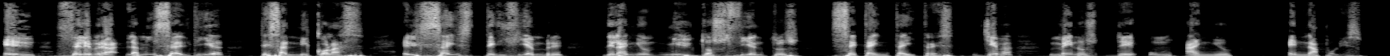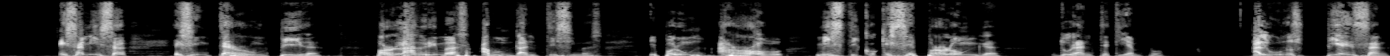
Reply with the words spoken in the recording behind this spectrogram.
Él celebra la misa el día de San Nicolás, el 6 de diciembre del año 1273. Lleva menos de un año en Nápoles. Esa misa es interrumpida por lágrimas abundantísimas y por un arrobo místico que se prolonga durante tiempo. Algunos piensan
